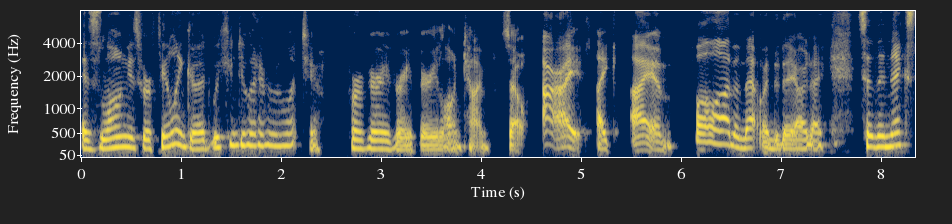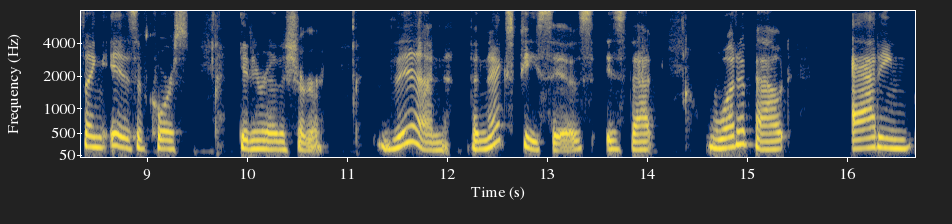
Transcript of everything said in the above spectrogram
as long as we're feeling good, we can do whatever we want to for a very, very, very long time. So, all right, like I am full on on that one today, aren't I? So, the next thing is, of course, getting rid of the sugar. Then the next piece is is that what about adding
